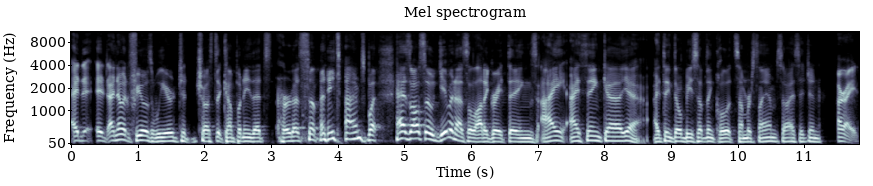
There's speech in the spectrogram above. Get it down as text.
I, it, I know it feels weird to trust a company that's hurt us so many times, but has also given us a lot of great things. I I think uh, yeah, I think there'll be something cool at SummerSlam. So I say Jinder. All right.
